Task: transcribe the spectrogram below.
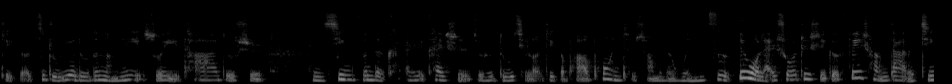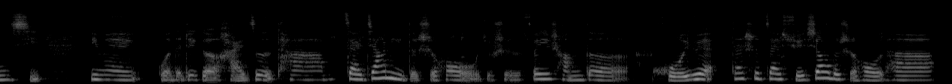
这个自主阅读的能力，所以他就是很兴奋的开开始就是读起了这个 PowerPoint 上面的文字。对我来说，这是一个非常大的惊喜，因为我的这个孩子他在家里的时候就是非常的活跃，但是在学校的时候，他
